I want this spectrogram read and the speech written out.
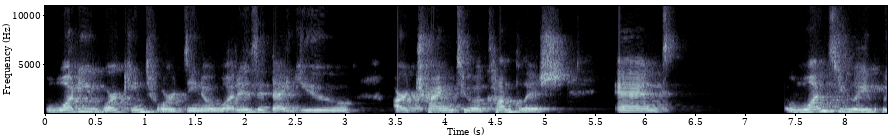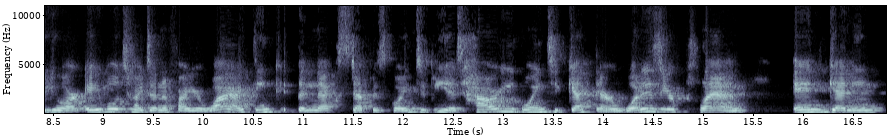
What are you working towards? You know, what is it that you are trying to accomplish? And once you you are able to identify your why, I think the next step is going to be is how are you going to get there? What is your plan in getting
